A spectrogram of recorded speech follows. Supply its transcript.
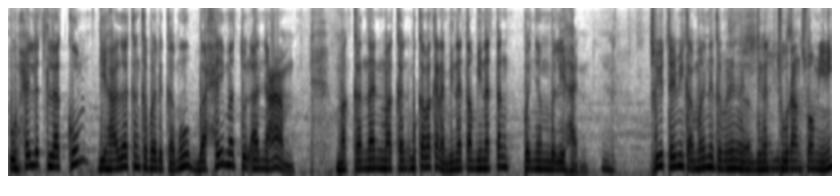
Uhilat lakum Dihalalkan kepada kamu Bahimatul an'am Makanan makan Bukan makanan Binatang-binatang penyembelihan. So you tell me kat mana ke mana dengan, dengan curang suami ni?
